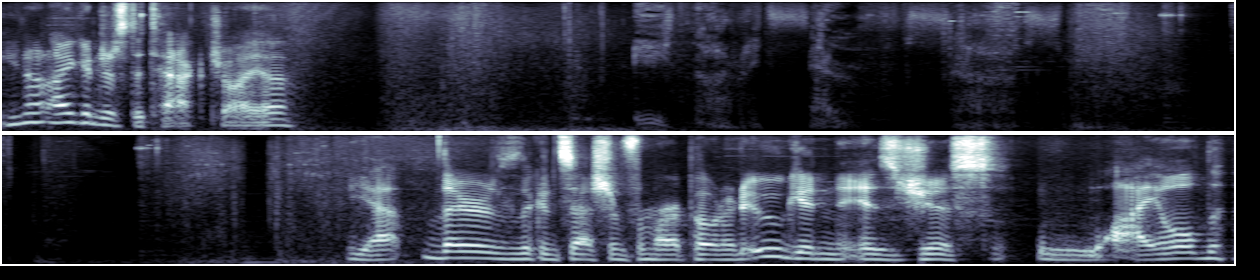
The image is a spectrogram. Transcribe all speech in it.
you know, I can just attack Jaya. Yeah, there's the concession from our opponent. Ugin is just wild,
